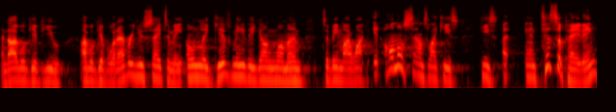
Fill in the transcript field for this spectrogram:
and I will give you, I will give whatever you say to me. Only give me the young woman to be my wife. It almost sounds like he's, he's uh, anticipating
